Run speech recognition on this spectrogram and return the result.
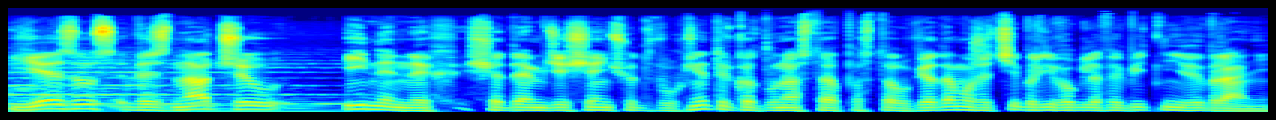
Jezus wyznaczył innych 72, nie tylko 12 apostołów. Wiadomo, że ci byli w ogóle wybitni i wybrani.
